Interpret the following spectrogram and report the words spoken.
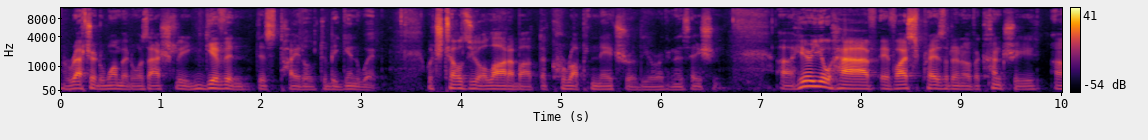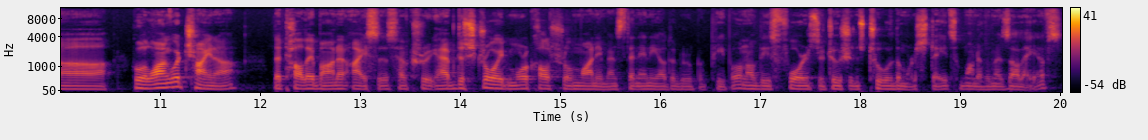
wretched woman was actually given this title to begin with, which tells you a lot about the corrupt nature of the organization. Uh, here you have a vice president of a country uh, who, along with China, the Taliban and ISIS have, have destroyed more cultural monuments than any other group of people. And of these four institutions, two of them are states, one of them is Aliyev's.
